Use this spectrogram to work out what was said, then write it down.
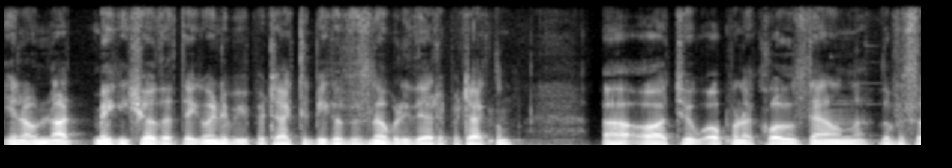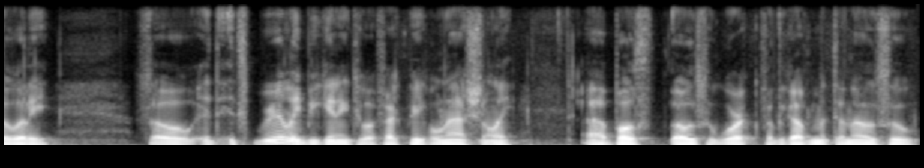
you know, not making sure that they're going to be protected because there's nobody there to protect them, uh, or to open or close down the facility. So it, it's really beginning to affect people nationally, uh, both those who work for the government and those who,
